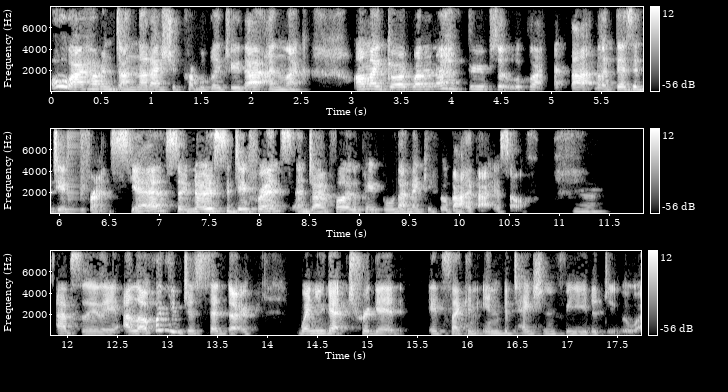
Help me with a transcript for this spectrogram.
oh, I haven't done that. I should probably do that. And like, oh my God, why don't I have boobs that look like that? Like there's a difference. Yeah. So notice the difference and don't follow the people that make you feel bad about yourself. Yeah. Absolutely. I love what you've just said though. When you get triggered, it's like an invitation for you to do the work.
